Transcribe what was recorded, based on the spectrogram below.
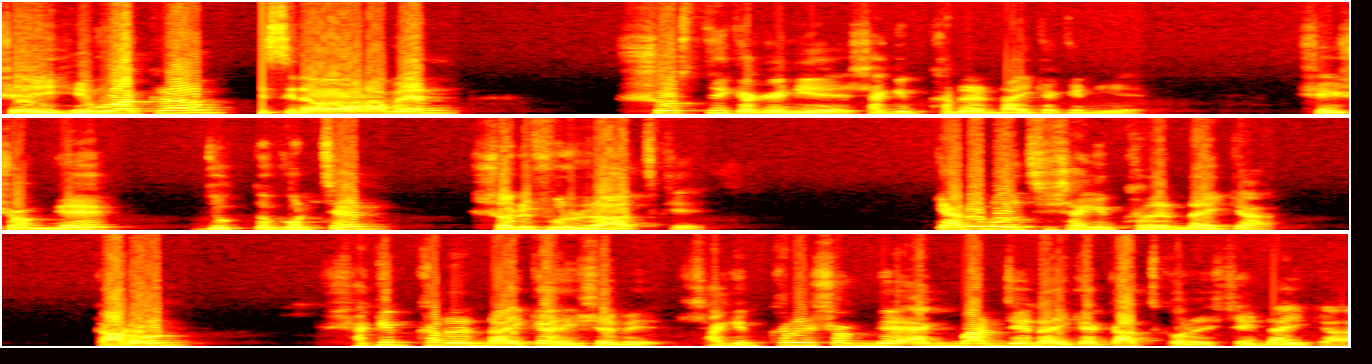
সেই হিমু আকরাম সিনেমা বানাবেন, স্বস্তিকাকে নিয়ে, শাকিব খানের নায়িকাকে নিয়ে। সেই সঙ্গে যুক্ত করছেন শরীফুল রাজকে। কেন বলছি শাকিব খানের নায়িকা? কারণ শাকিব খানের নায়িকা হিসেবে শাকিব খানের সঙ্গে একবার যে নায়িকা কাজ করে, সেই নায়িকা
